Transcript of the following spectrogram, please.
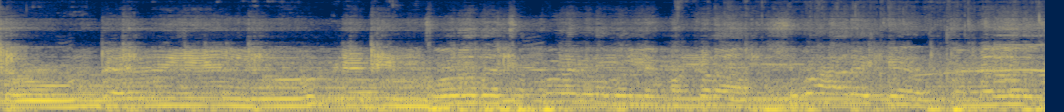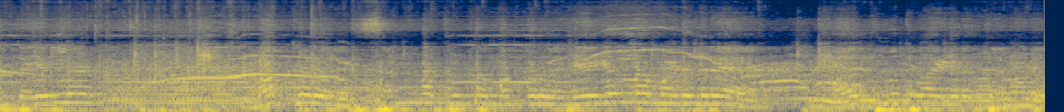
ಸೌಂದರ್ಯ ಲೋಕದಿಂದ ಜೋರದ ಚಪ್ಪಾಳೆಗಳು ಬರಲಿ ಮಕ್ಕಳ ಶುಭ ಹಾರೈಕೆ ತಮ್ಮೆಲ್ಲರ ಜೊತೆ ಇರಲಿ ಮಕ್ಕಳು ಸಣ್ಣ ಪುಟ್ಟ ಮಕ್ಕಳು ಹೇಗೆಲ್ಲ ಮಾಡಿದ್ರೆ ಅದ್ಭುತವಾಗಿರುತ್ತೆ ನೋಡಿ.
